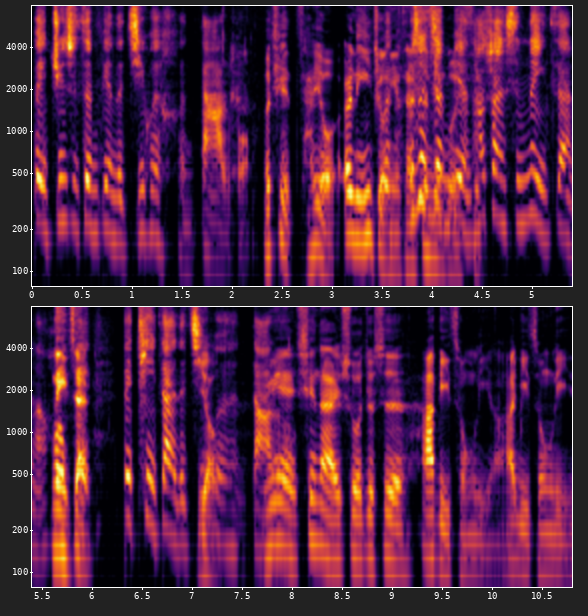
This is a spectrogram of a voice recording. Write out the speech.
被军事政变的机会很大了。哦而且才有二零一九年才不是政变，它算是内战了。内战。被替代的机会很大，因为现在来说，就是阿比总理啊，阿比总理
